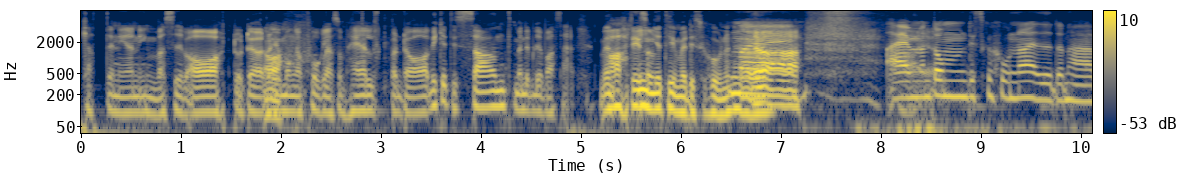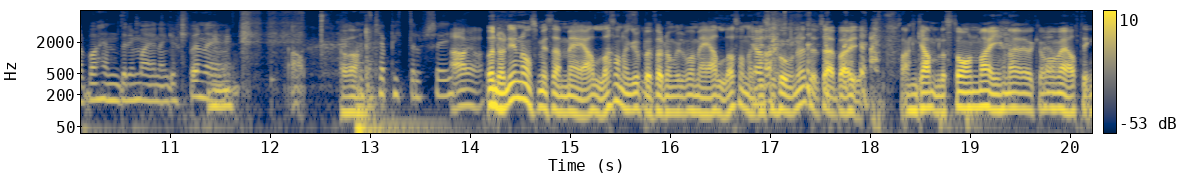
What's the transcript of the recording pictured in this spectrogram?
katten är en invasiv art och dödar Ja. hur många fåglar som helst per dag, vilket är sant men det blir bara så här. Men ah, det är så- ingenting med diskussionen Nej. här. Ja. Nej men de diskussionerna i den här Vad händer i Majorna-gruppen är Mm. Ja. ett kapitel för sig. Ja, ja. Undrar om det är någon som är så här med i alla sådana grupper för de vill vara med i alla sådana Ja. diskussioner typ såhär bara, ja, fan Gamla stan, Majorna, jag kan vara med i allting.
